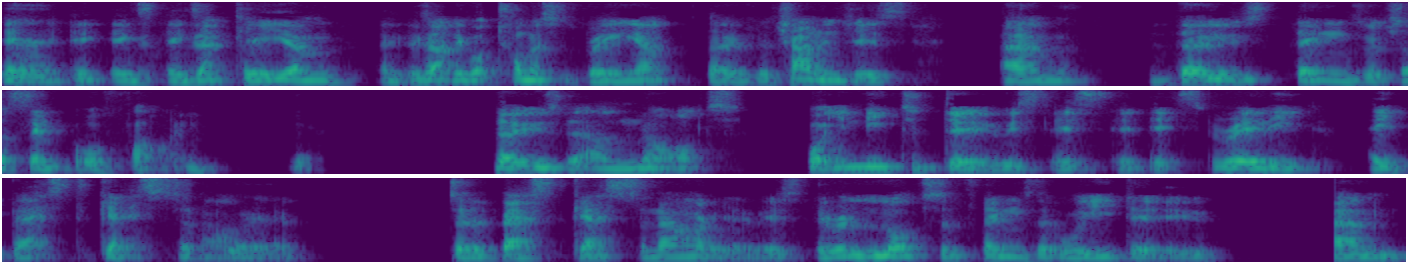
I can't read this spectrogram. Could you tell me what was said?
Yeah, Yeah. ex- exactly. Um, exactly what Thomas is bringing up. So the challenge is um, those things which are simple, fine. Yeah. Those that are not, what you need to do is is it's really a best guess scenario. So the best guess scenario is there are lots of things that we do. Um,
